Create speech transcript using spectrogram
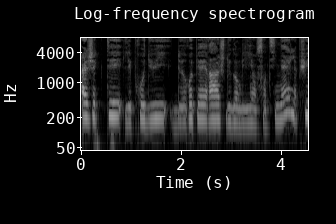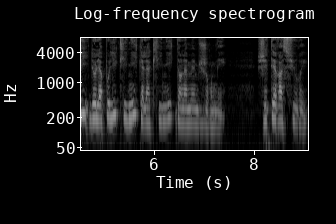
injectés les produits de repérage du ganglion sentinelle, puis de la polyclinique à la clinique dans la même journée. J'étais rassuré.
